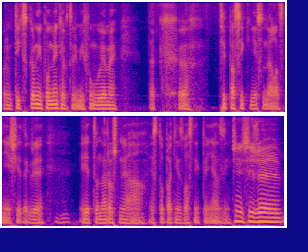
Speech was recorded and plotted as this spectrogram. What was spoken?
hovorím, tých skromných podmienkach, ktorými fungujeme, tak uh, tie pasíky nie sú najlacnejšie, takže uh-huh. je to náročné a je to z vlastných peňazí. Myslím si, že,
